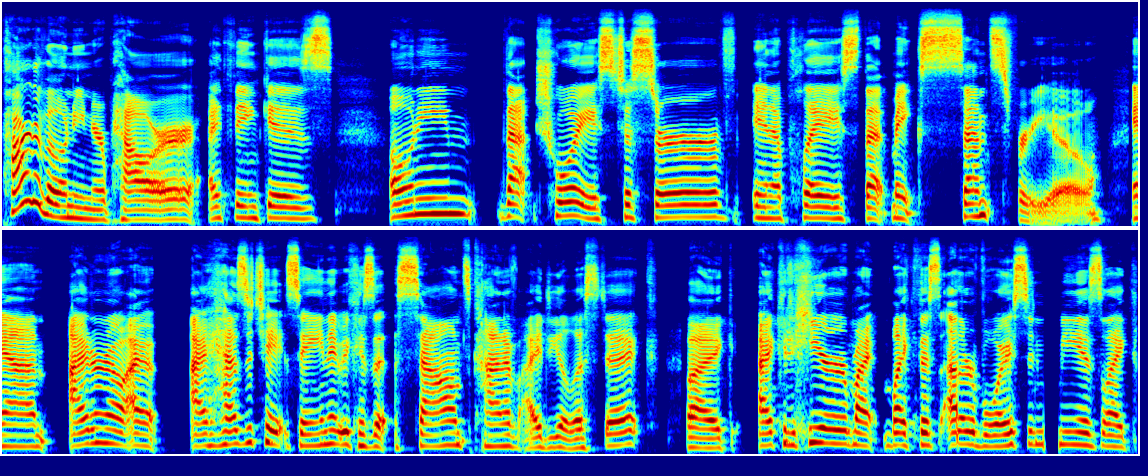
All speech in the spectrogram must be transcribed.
Part of owning your power, I think, is owning that choice to serve in a place that makes sense for you. And I don't know, I I hesitate saying it because it sounds kind of idealistic. Like I could hear my like this other voice in me is like,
